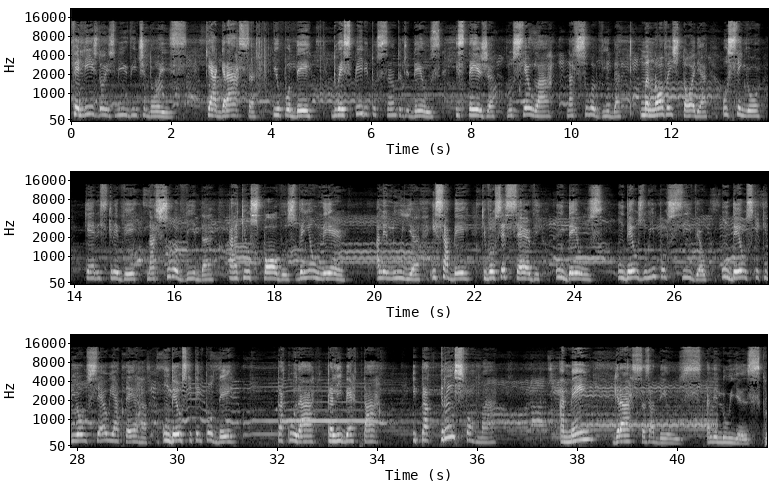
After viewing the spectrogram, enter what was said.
Feliz 2022. Que a graça e o poder do Espírito Santo de Deus esteja no seu lar, na sua vida. Uma nova história o Senhor quer escrever na sua vida para que os povos venham ler aleluia, e saber que você serve um Deus, um Deus do impossível, um Deus que criou o céu e a terra, um Deus que tem poder para curar, para libertar e para transformar. Amém? Graças a Deus. Aleluias.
